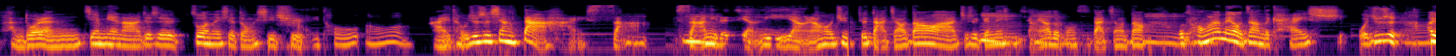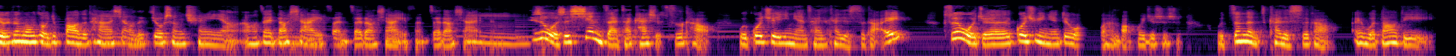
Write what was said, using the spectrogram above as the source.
很多人见面啊，就是做那些东西去海投哦，海投就是像大海撒。撒你的简历一样，然后去就打交道啊，就是跟那些想要的公司打交道。我从来没有这样的开始，我就是啊，有一份工作我就抱着它，像我的救生圈一样，然后再到下一份，再到下一份，再到下一份。其实我是现在才开始思考，我过去一年才开始思考，哎，所以我觉得过去一年对我很宝贵，就是是我真的开始思考，哎，我到底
